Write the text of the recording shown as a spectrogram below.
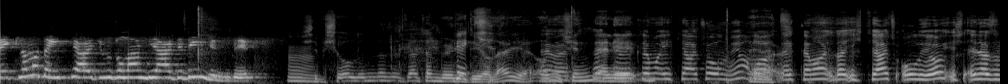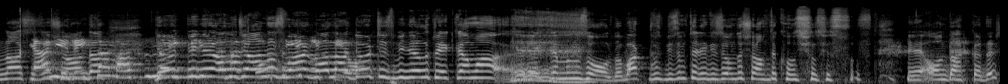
reklama da ihtiyacımız olan bir yerde değiliz biz. İşte bir şey olduğunda da zaten böyle Peki. diyorlar ya. Onun Evet, için hep yani reklama ihtiyaç olmuyor ama Evet. reklama da ihtiyaç oluyor. İşte en azından sizin Yani şu anda reklam aslında 4 bin lira alacağınız ortaya var. Valla çıkıyor. 400 bin liralık reklama e, reklamınız oldu. Bak bu bizim televizyonda şu anda konuşuluyorsunuz. E, 10 dakikadır.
